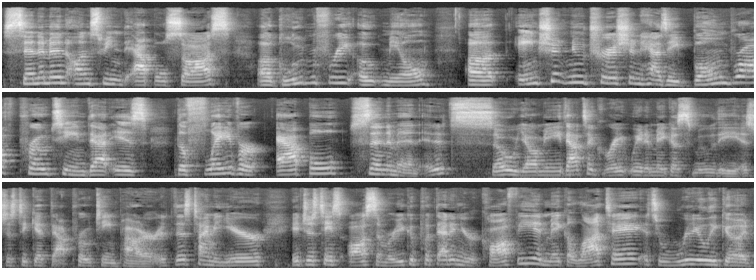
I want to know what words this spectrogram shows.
cinnamon unsweetened applesauce, a gluten free oatmeal. Uh, Ancient Nutrition has a bone broth protein that is the flavor apple cinnamon. It's so yummy. That's a great way to make a smoothie is just to get that protein powder. At this time of year it just tastes awesome or you could put that in your coffee and make a latte. It's really good.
